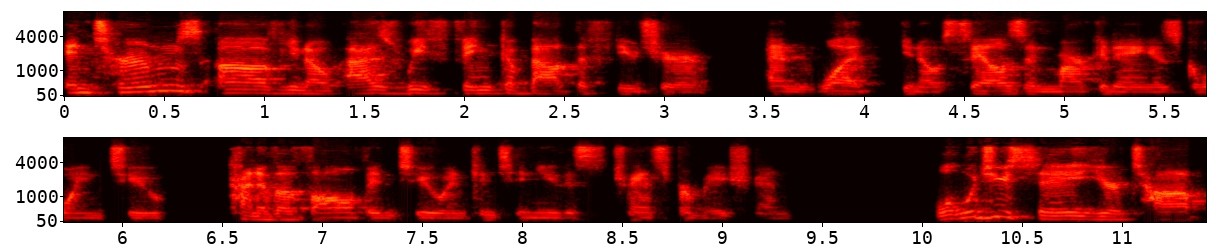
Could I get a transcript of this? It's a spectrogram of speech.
In terms of, you know, as we think about the future and what, you know, sales and marketing is going to kind of evolve into and continue this transformation, what would you say your top,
